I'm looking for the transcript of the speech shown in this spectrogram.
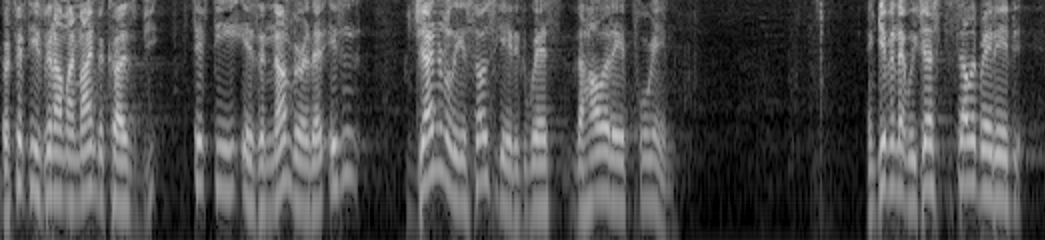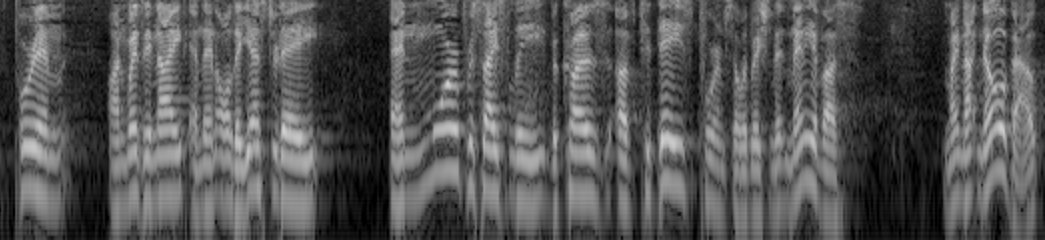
But 50 has been on my mind because 50 is a number that isn't generally associated with the holiday of Purim. And given that we just celebrated Purim on Wednesday night and then all day yesterday, and more precisely because of today's Purim celebration that many of us might not know about,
